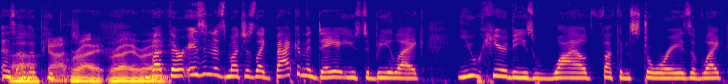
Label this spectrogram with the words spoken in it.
as other people. Right. Right. Right. But there isn't as much as like back in the day. It used to be like you hear these wild fucking stories of like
